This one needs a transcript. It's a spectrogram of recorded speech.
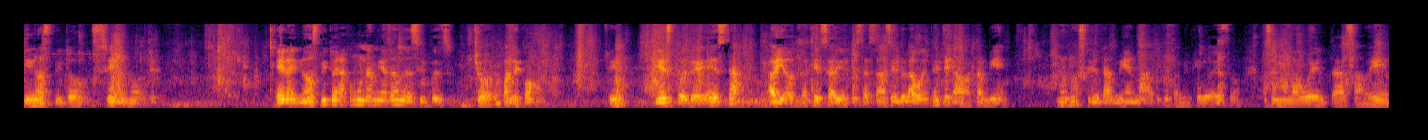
inhóspito, sí, no. Era inhóspito, era como una mierda donde decir, pues lloro cuando cojo. ¿Sí? Y después de esta, había otra que sabía que estaba haciendo la vuelta y llegaba también. No, no, es que yo también, madre, yo también quiero eso. Hacemos la vuelta, saber.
